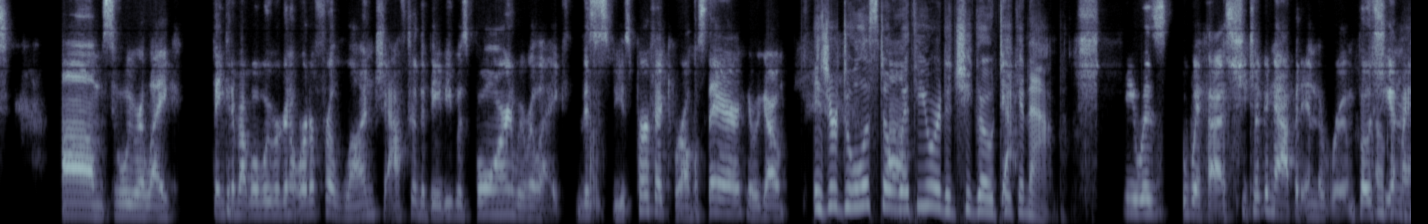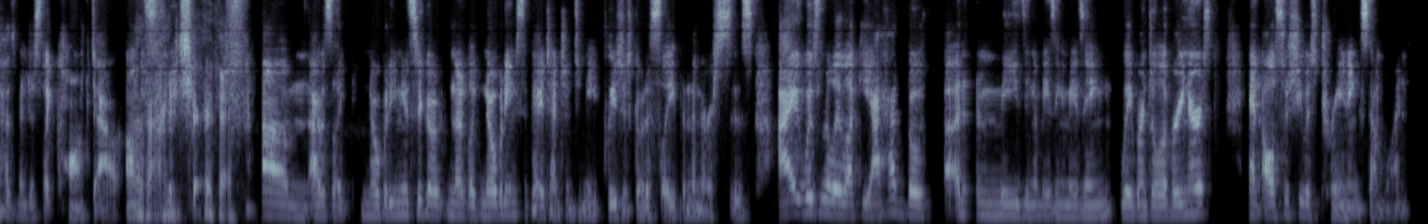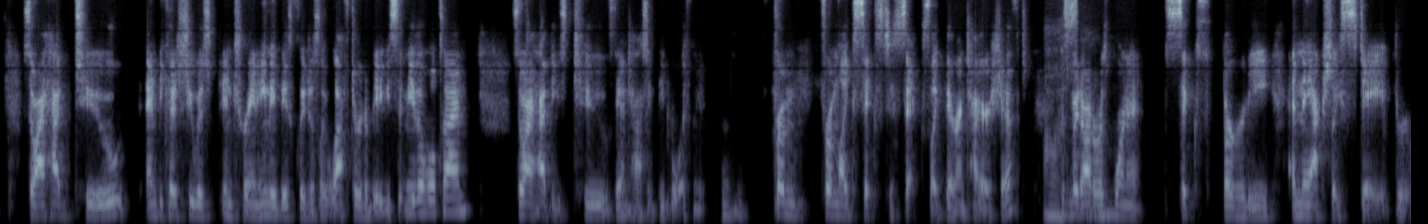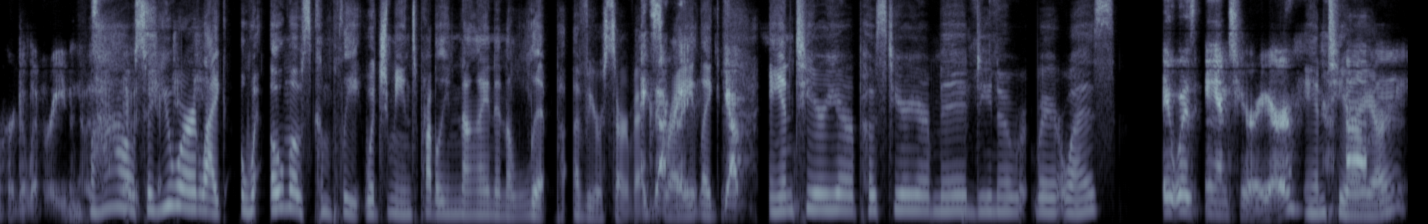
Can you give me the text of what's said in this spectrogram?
um so we were like thinking about what we were going to order for lunch after the baby was born. We were like this is perfect. We're almost there. Here we go. Is your doula still with Um, you or did she go take a nap? She was with us. She took a nap in the room. Both she and my husband just like conked out on the furniture. Okay. Um, I was like, nobody needs to go, no, like nobody needs to pay attention to me. Please just go to sleep. And the nurses, I was really lucky. I had both an amazing, amazing, amazing labor and delivery nurse, and also she was training someone. So I had two, and because she was in training, they basically just like left her to babysit me the whole time. So I had these two fantastic people with me from from like six to six, like their entire shift because my daughter was born at 6:30 and they actually stayed through her delivery even though it was, it Wow. So shift you were like w- almost complete, which means probably nine and a lip of your cervix, exactly right? Like yep anterior, posterior, mid. Do you know where it was? it was anterior Anterior. Um,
